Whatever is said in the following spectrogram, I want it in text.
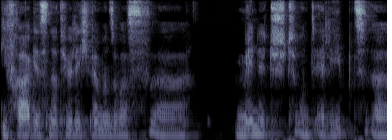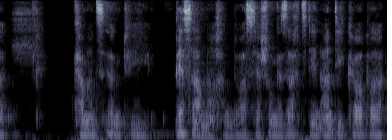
Die Frage ist natürlich, wenn man sowas äh, managt und erlebt, äh, kann man es irgendwie besser machen. Du hast ja schon gesagt, den Antikörper,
